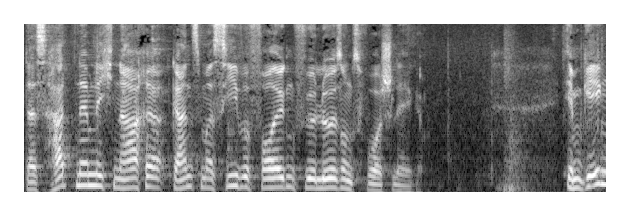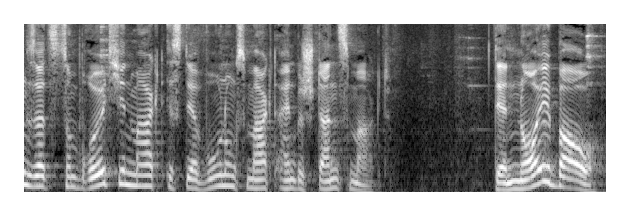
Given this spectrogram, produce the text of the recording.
Das hat nämlich nachher ganz massive Folgen für Lösungsvorschläge. Im Gegensatz zum Brötchenmarkt ist der Wohnungsmarkt ein Bestandsmarkt. Der Neubau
